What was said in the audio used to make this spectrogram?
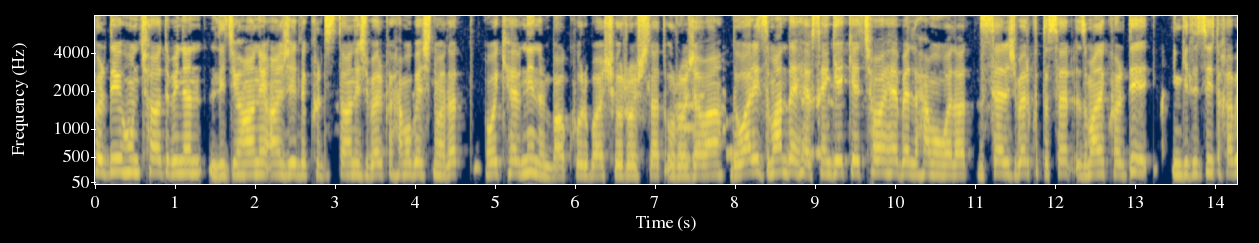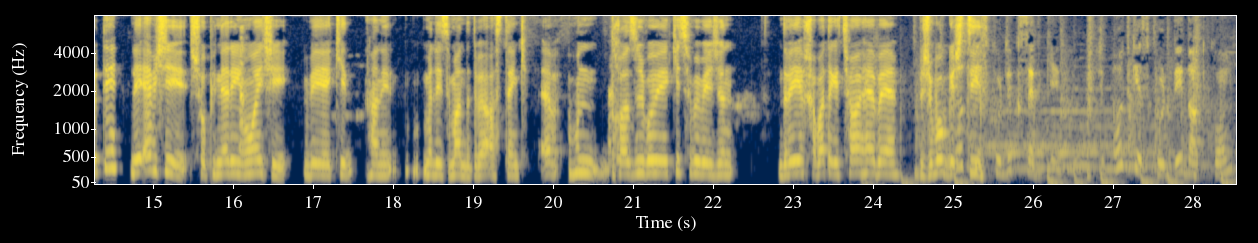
کردی هون چا دبینن لی جیهان آجی لی کردستانی جبر که همو بشن ولد او کهونین باکور باشور روشلت و روژوا دواری زمان ده هفسنگی که چا هبل همو ولد دسر جبر که دسر زمان کردی انگلیزی تخابتی لی اف جی شوپینری او جی و یکی هنی ملی زمان ده دبه استنگ هون دخوازن جبه و یکی چه ببیجن؟ دوی خباتك تشاهبه بجبو قشتي كردي قصدكي کوردی. بودكاست كردي دات كوم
